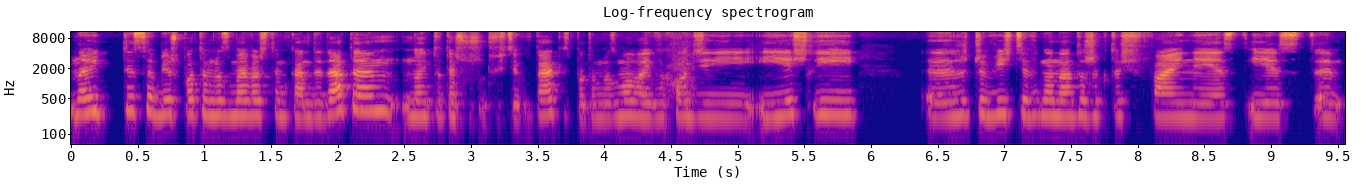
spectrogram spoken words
no i ty sobie już potem rozmawiasz z tym kandydatem, no i to też już oczywiście tak, jest potem rozmowa i wychodzi i jeśli y, rzeczywiście wygląda na to, że ktoś fajny jest i jest, y,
